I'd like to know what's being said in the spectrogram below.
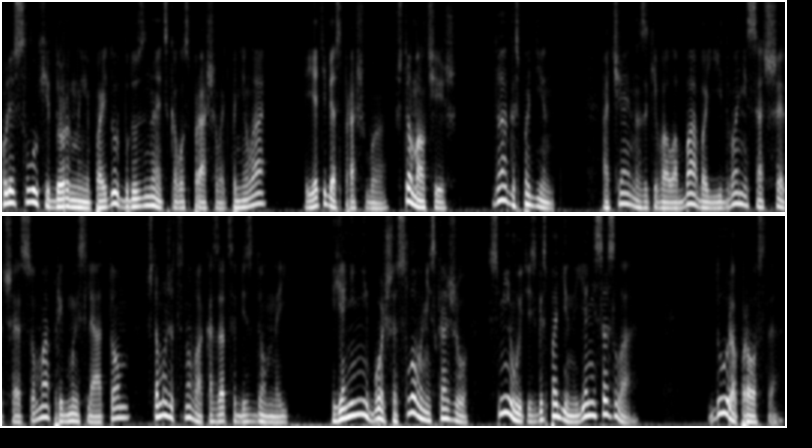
Коли слухи дурные пойдут, буду знать, с кого спрашивать, поняла? Я тебя спрашиваю. Что молчишь? Да, господин. Отчаянно закивала баба, едва не сошедшая с ума при мысли о том, что может снова оказаться бездомной. «Я ни-ни больше, слова не скажу. Смилуйтесь, господин, я не со зла». «Дура просто»,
